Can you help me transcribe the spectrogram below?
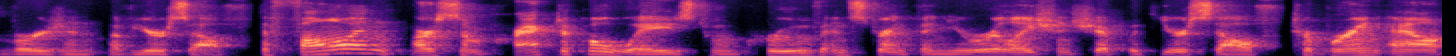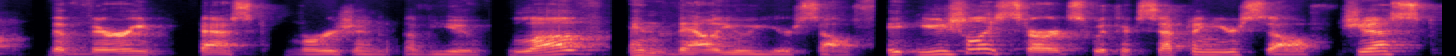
version of yourself? The following are some practical ways to improve and strengthen your relationship with yourself to bring out the very best version of you. Love and value yourself. It usually starts with accepting yourself just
